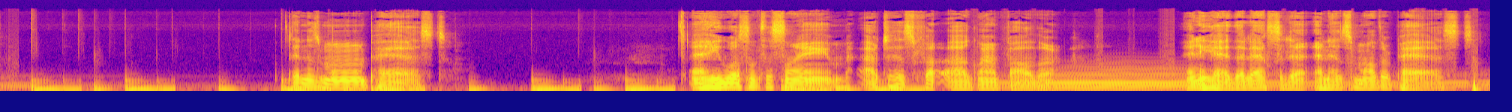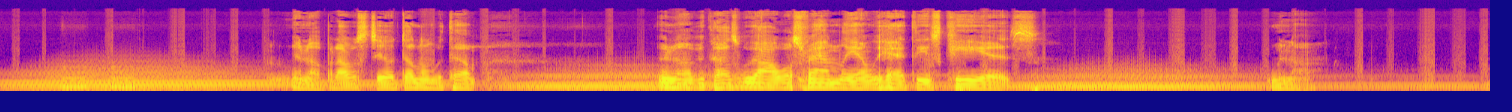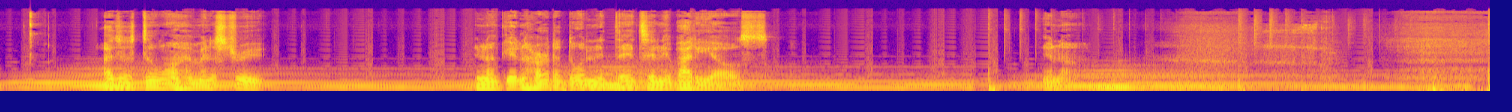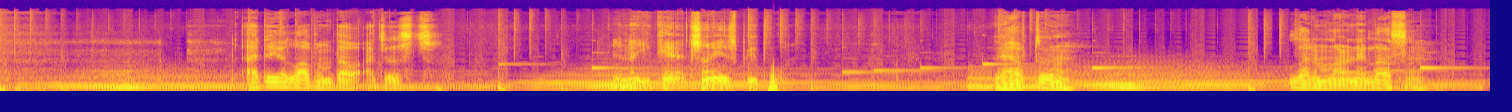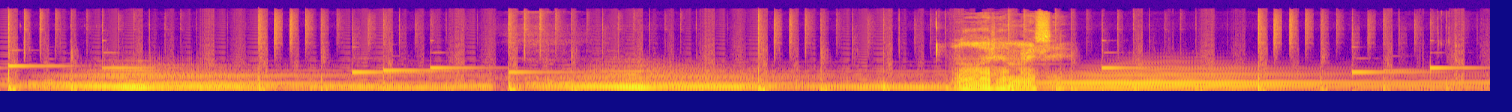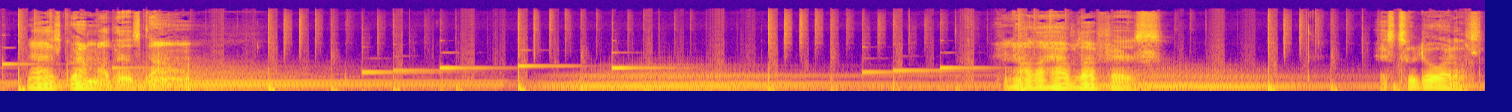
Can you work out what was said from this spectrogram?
Then his mom passed. And he wasn't the same after his uh, grandfather. And he had that accident, and his mother passed you know, but I was still dealing with him, you know, because we all was family and we had these kids, you know. I just didn't want him in the street, you know, getting hurt or doing anything to anybody else, you know. I did love him though. I just, you know, you can't change people. You have to let them learn their lesson. Lord have mercy. Now his grandmother is gone. And all I have left is his two daughters.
